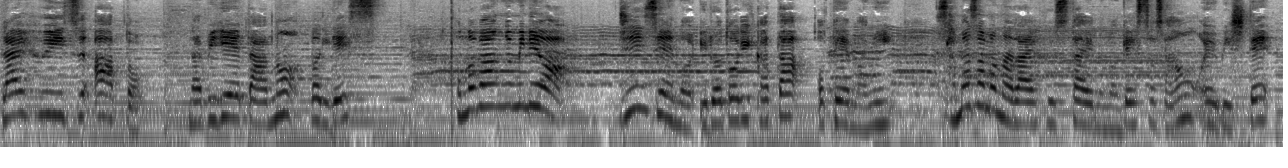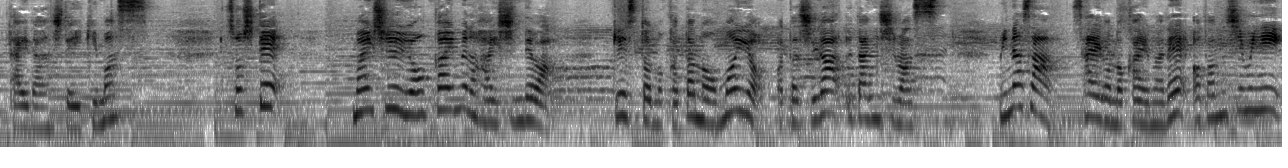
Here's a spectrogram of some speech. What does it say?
Life is Art ナビゲーターのロリです。この番組では人生の彩り方をテーマにさまざまなライフスタイルのゲストさんをお呼びして対談していきます。そして毎週4回目の配信ではゲストの方の思いを私が歌にします。皆さん最後の回までお楽しみに。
